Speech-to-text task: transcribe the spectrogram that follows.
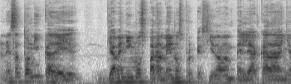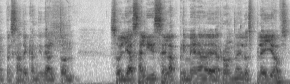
en esa tónica de ya venimos para menos porque sí daban pelea cada año a pesar de que Andy Dalton solía salirse la primera ronda de los playoffs.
